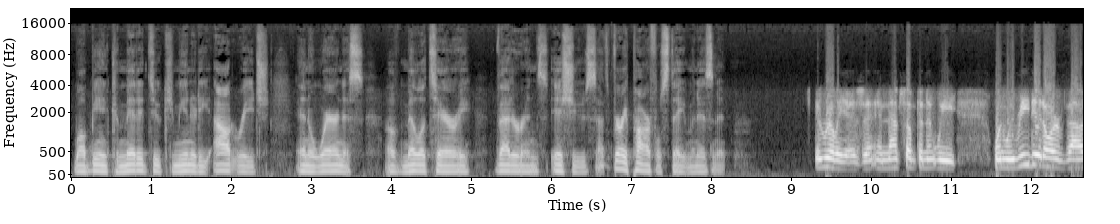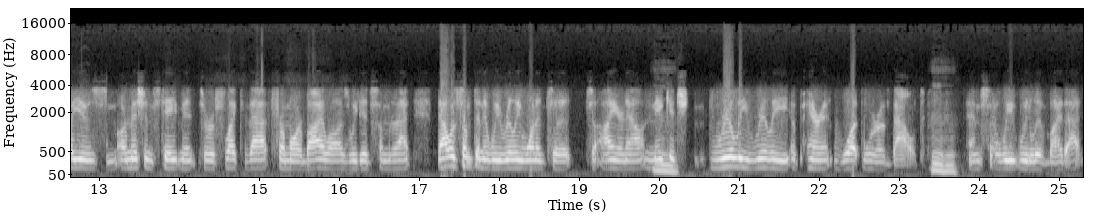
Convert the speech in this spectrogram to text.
while being committed to community outreach and awareness of military veterans issues. That's a very powerful statement, isn't it? It really is. And that's something that we when we redid our values, our mission statement to reflect that from our bylaws, we did some of that. That was something that we really wanted to to iron out and make mm-hmm. it really, really apparent what we're about. Mm-hmm. And so we we live by that.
